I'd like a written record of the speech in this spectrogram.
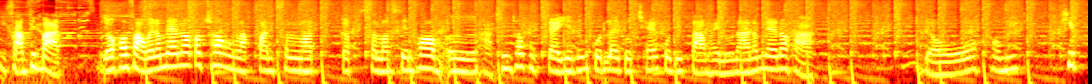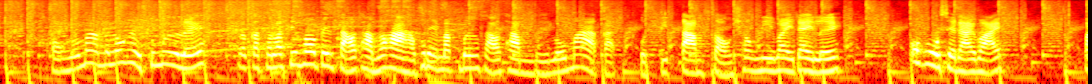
อีก30บาท เดี๋ยวขอฝากไว้น้ำแน่นอกก็ช่องรักปันสล็อตกับสล็อตเซียนพร้อมเออหากชื่นชอบถูกใจอย่าลืมกดไลค์กดแชร์กดติดตามให้หนูนาน้ำแน่นอกค่ะ เดี๋ยวเขามีคลิปของโลมาไมันลงให้ทุกมือเลย แล้วก็สำหรับซิมพอเป็นสาวทำแล้วค่ะหากผู้ใดมักเบิ่งสาวทำหรือโลมากอะกดติดตาม 2 ช่องนี้ไว้ได้เลย โอ้โหเสียดายไว้ไป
